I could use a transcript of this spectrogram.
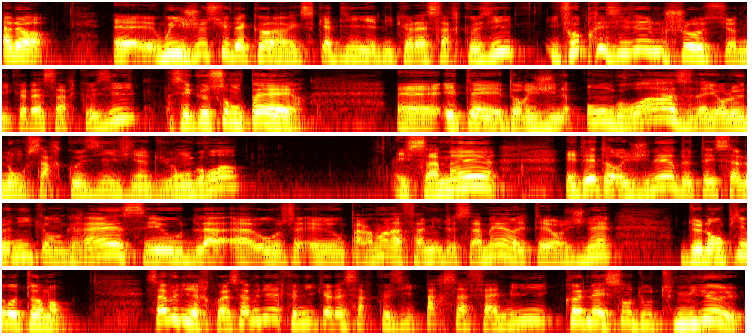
Alors, euh, oui, je suis d'accord avec ce qu'a dit Nicolas Sarkozy. Il faut préciser une chose sur Nicolas Sarkozy, c'est que son père euh, était d'origine hongroise, d'ailleurs le nom Sarkozy vient du hongrois, et sa mère était originaire de Thessalonique en Grèce, et, euh, auparavant la famille de sa mère était originaire de l'Empire ottoman. Ça veut dire quoi? Ça veut dire que Nicolas Sarkozy, par sa famille, connaît sans doute mieux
